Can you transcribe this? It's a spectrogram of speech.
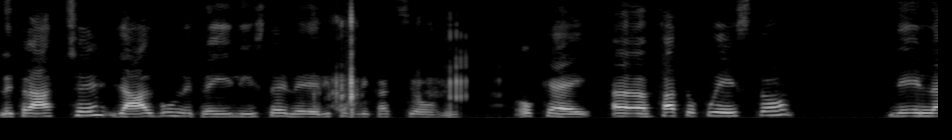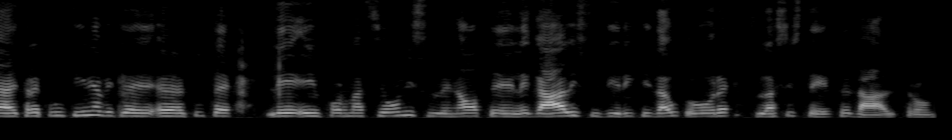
le tracce, gli album, le playlist e le ripubblicazioni. Ok, eh, fatto questo, nei tre puntini avete eh, tutte le informazioni sulle note legali, sui diritti d'autore, sull'assistenza ed altro.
